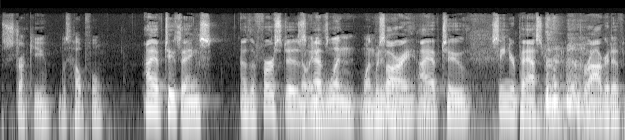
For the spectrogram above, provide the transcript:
struck you, was helpful? I have two things. Uh, the first is No, any as- one one. When- thing. Sorry, I have two. Senior pastor prerogative.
